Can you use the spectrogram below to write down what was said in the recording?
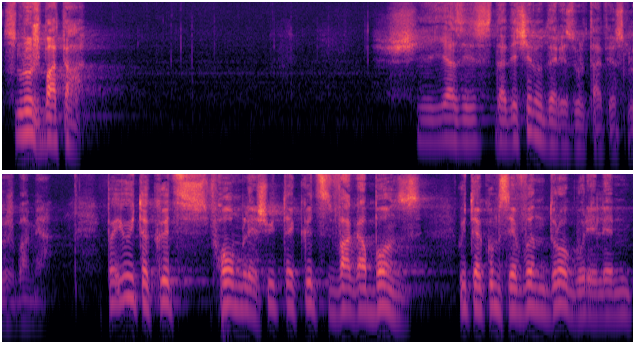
slujba ta. Și i-a zis, dar de ce nu dă rezultate slujba mea? Păi uite câți homeless, uite câți vagabonzi, uite cum se vând drogurile în,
